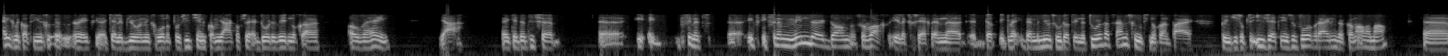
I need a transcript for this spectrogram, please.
Eigenlijk had hij een, reed Caleb Ewan in gewonnen positie en kwam Jacobsen er door de wind nog overheen. Ja, kijk, dat is. Ik, ik, vind het. ik, ik vind hem minder dan verwacht, eerlijk gezegd. En dat, ik, ik ben benieuwd hoe dat in de Tour gaat zijn. Misschien moet hij nog een paar puntjes op de i zetten in zijn voorbereiding. Dat kan allemaal. Uh,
